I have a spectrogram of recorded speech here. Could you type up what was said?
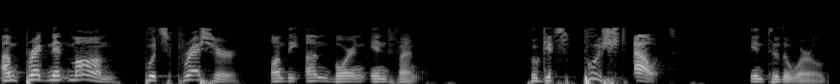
Ang pregnant mom puts pressure on the unborn infant who gets pushed out into the world.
